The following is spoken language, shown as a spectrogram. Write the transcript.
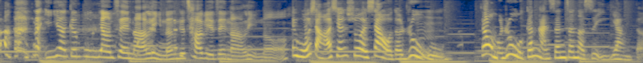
那一样跟不一样在哪里呢？那个差别在哪里呢？哎，我想要先说一下我的入伍，像、嗯、我们入伍跟男生真的是一样的。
